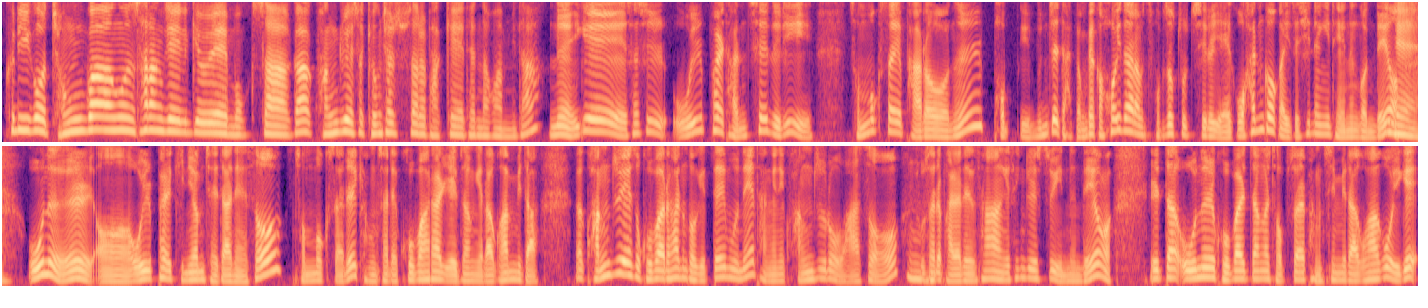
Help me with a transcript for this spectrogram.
그리고 정광훈 사랑제일교회 목사가 광주에서 경찰 수사를 받게 된다고 합니다. 네, 이게 사실 5.18 단체들이 전 목사의 발언을 법, 이 문제다, 명백한 허위다라면서 법적 조치를 예고한 거가 이제 실행이 되는 건데요. 네. 오늘, 어, 5.18 기념 재단에서 전 목사를 경찰에 고발할 예정이라고 합니다. 그러니까 광주에서 고발을 하는 거기 때문에 당연히 광주로 와서 음. 조사를 받아야 되는 상황이 생길 수 있는데요. 일단 오늘 고발장을 접수할 방침이라고 하고 이게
